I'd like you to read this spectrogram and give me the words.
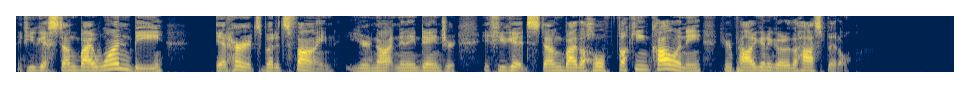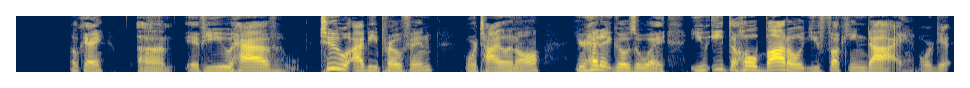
If you get stung by one bee, it hurts, but it's fine. You're not in any danger. If you get stung by the whole fucking colony, you're probably going to go to the hospital. Okay? Um, if you have two ibuprofen or Tylenol, your headache goes away. You eat the whole bottle, you fucking die or get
